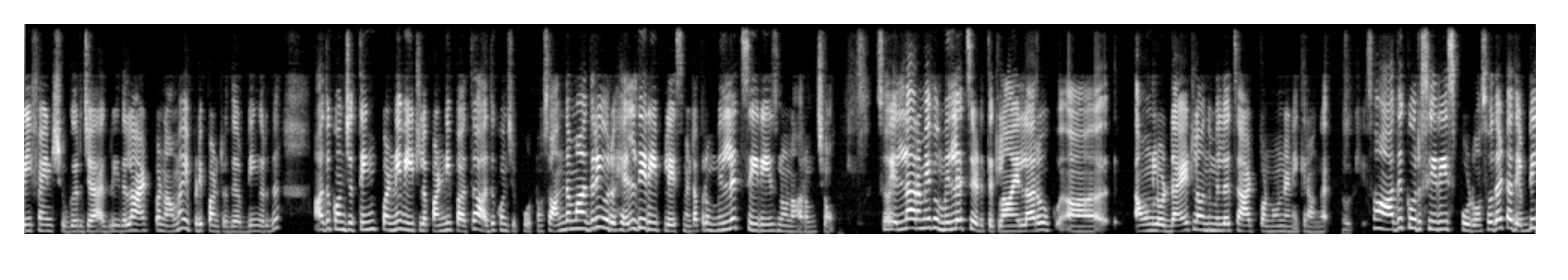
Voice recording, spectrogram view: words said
ரீஃபைன்ட் சுகர் ஜாக்ரி இதெல்லாம் ஆட் பண்ணாமல் எப்படி பண்ணுறது அப்படிங்கிறது அது கொஞ்சம் திங்க் பண்ணி வீட்டில் பண்ணி பார்த்து அது கொஞ்சம் போட்டோம். ஸோ அந்த மாதிரி ஒரு ஹெல்தி ரீப்ளேஸ்மெண்ட் அப்புறம் மில்லட் சீரீஸ்னு ஒன்று ஆரம்பித்தோம் ஸோ எல்லாருமே இப்போ மில்லட்ஸ் எடுத்துக்கலாம். எல்லாரும் அவங்களோட டயட்ல வந்து மில்லட்ஸ் ஆட் பண்ணணும்னு நினைக்கிறாங்க. ஓகே ஸோ அதுக்கு ஒரு சீரீஸ் போடுவோம். ஸோ தட் அது எப்படி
